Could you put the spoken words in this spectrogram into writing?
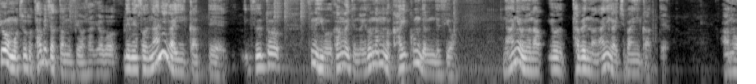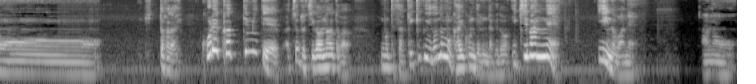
今日もちょっと食べちゃったんですよ、先ほど。でね、それ何がいいかって、ずっと常日頃考えてるの、いろんなものを買い込んでるんですよ。何を夜な夜食べるのは何が一番いいかって。あのー、だから、これ買ってみて、ちょっと違うなとか思ってさ、結局いろんなもの買い込んでるんだけど、一番ね、いいのはね、あのー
